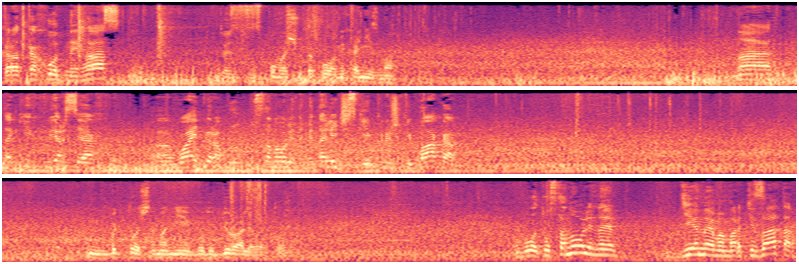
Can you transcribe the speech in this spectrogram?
короткоходный газ, то есть с помощью такого механизма. На таких версиях Вайпера будут установлены металлические крышки бака. Быть точным, они будут дюралевые тоже. Вот, установлены DNM амортизатор.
